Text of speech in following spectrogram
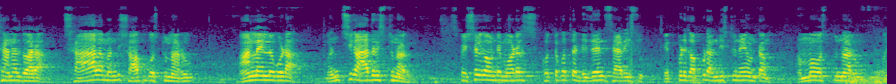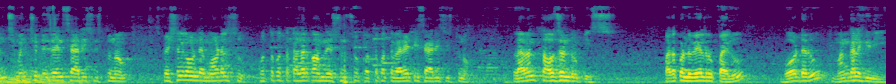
ఛానల్ ద్వారా చాలా మంది షాపుకి వస్తున్నారు. ఆన్లైన్లో కూడా మంచిగా ఆదరిస్తున్నారు. స్పెషల్గా ఉండే మోడల్స్ కొత్త కొత్త డిజైన్ శారీస్ ఎప్పటికప్పుడు అందిస్తూనే ఉంటాం. అమ్మ వస్తున్నారు మంచి మంచి డిజైన్ శారీస్ ఇస్తున్నాం. స్పెషల్గా ఉండే మోడల్స్ కొత్త కొత్త కలర్ కాంబినేషన్స్ కొత్త కొత్త వెరైటీ శారీస్ ఇస్తున్నాం. లెవెన్ థౌజండ్ రూపీస్ పదకొండు వేల రూపాయలు బోర్డరు మంగళగిరి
